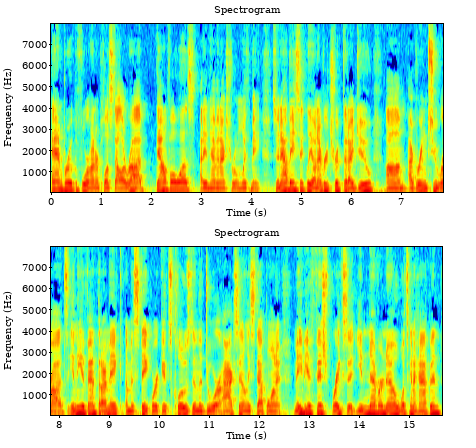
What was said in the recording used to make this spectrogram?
and broke a 400 plus dollar rod. Downfall was I didn't have an extra one with me. So now basically on every trip that I do, um, I bring two rods. In the event that I make a mistake where it gets closed in the door, I accidentally step on it, maybe a fish breaks it. You never know what's going to happen.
